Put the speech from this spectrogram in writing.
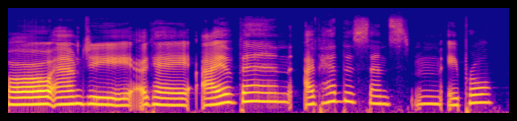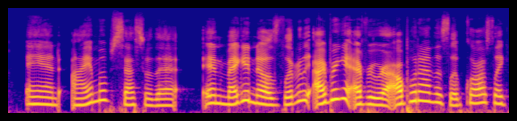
OMG. Okay, I have been. I've had this since mm, April, and I am obsessed with it. And Megan knows. Literally, I bring it everywhere. I'll put on this lip gloss. Like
